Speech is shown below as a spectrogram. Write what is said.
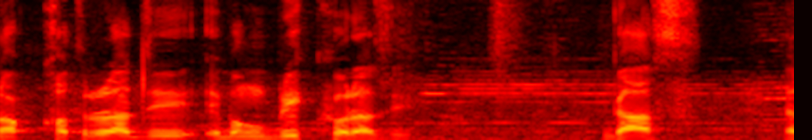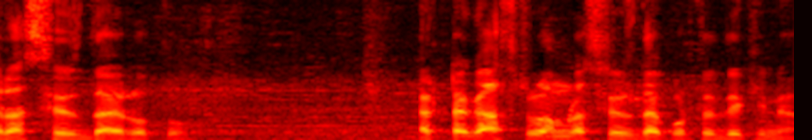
নক্ষত্ররাজি এবং বৃক্ষরাজি। গাছ, এরা সেজদায় রত একটা গাছটাও আমরা সেজদা করতে দেখি না।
